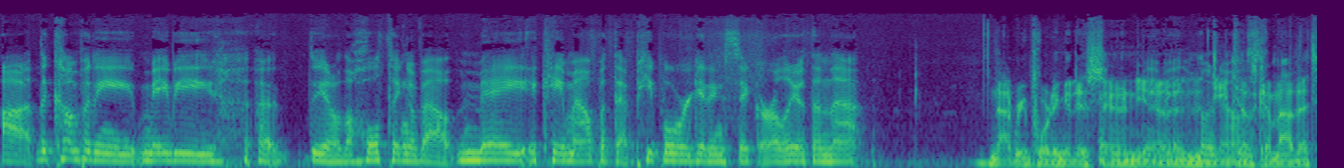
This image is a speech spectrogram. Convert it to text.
uh, the company maybe uh, you know the whole thing about May it came out, but that people were getting sick earlier than that. Not reporting it as soon, you know, the details knows? come out. That's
